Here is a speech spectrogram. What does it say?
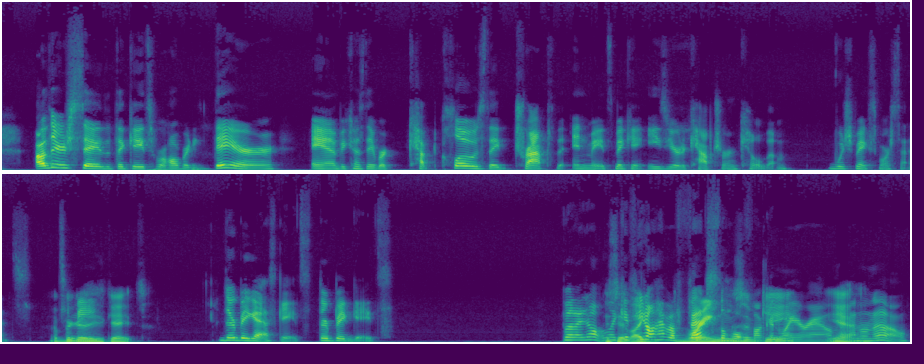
Others say that the gates were already there, and because they were kept closed, they trapped the inmates, making it easier to capture and kill them, which makes more sense. How big are these gates? They're big ass gates. They're big gates. But I don't Is like if like you don't have a fence the whole fucking way around. Yeah. I don't know.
